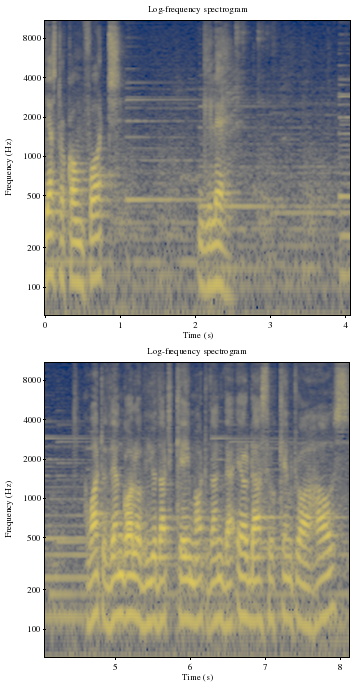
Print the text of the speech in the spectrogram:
just to comfort Gile. I want to thank all of you that came out, thank the elders who came to our house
